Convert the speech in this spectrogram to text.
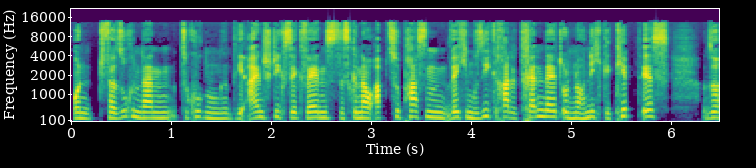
und versuchen dann zu gucken, die Einstiegssequenz, das genau abzupassen, welche Musik gerade trendet und noch nicht gekippt ist und so.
